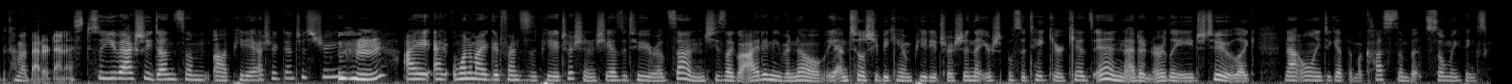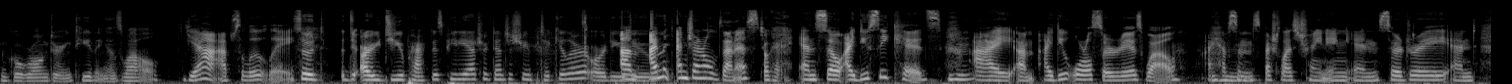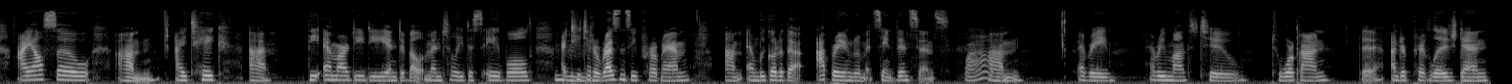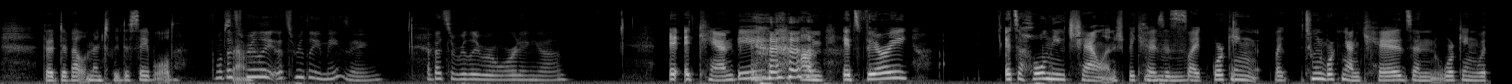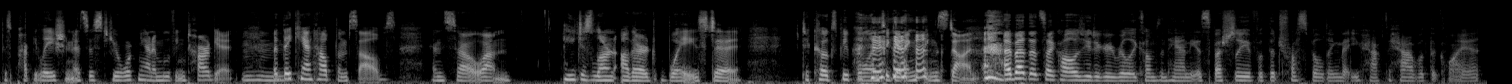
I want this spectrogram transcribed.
become a better dentist So you've actually done some uh, pediatric dentistry. Mm-hmm. I, I one of my good friends is a pediatrician. She has a two year old son. She's like, well, I didn't even know until she became a pediatrician that you're supposed to take your kids in at an early age too. Like not only to get them accustomed, but so many things can go wrong during teething as well. yeah absolutely So d- are you, do you practice pediatric dentistry in particular, or do you Um, do? I'm, a, I'm general dentist. Okay. Mm-hmm. And so I do see kids. I um, I do oral surgery as well. I have Mm-hmm. some specialized training in surgery, and I also um, I take uh, the MRDD and developmentally disabled. I teach at Mm-hmm. a residency program, um, and we go to the operating room at St. Vincent's wow. um, every every month to to work on the underprivileged and the developmentally disabled. well, that's so. really that's really amazing. I bet it's a really rewarding. Uh, It, it can be. um, it's very. It's a whole new challenge because it's like working like between working on kids and working with this population. It's just you're working on a moving target, but they can't help themselves, and so um, you just learn other ways to to coax people into getting things done. I bet that psychology degree really comes in handy, especially if with the trust building that you have to have with the client.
